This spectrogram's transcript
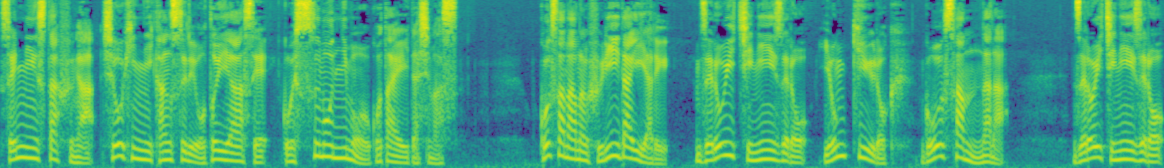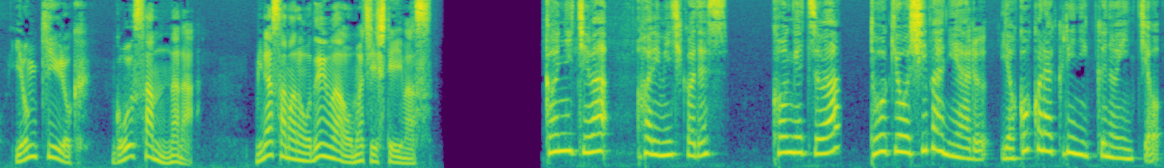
専任スタッフが商品に関するお問い合わせ、ご質問にもお答えいたします。コサナのフリーダイヤル0120-496-537 0120-496-537皆様のお電話をお待ちしています。こんにちは、堀道子です。今月は東京芝にある横倉クリニックの院長、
